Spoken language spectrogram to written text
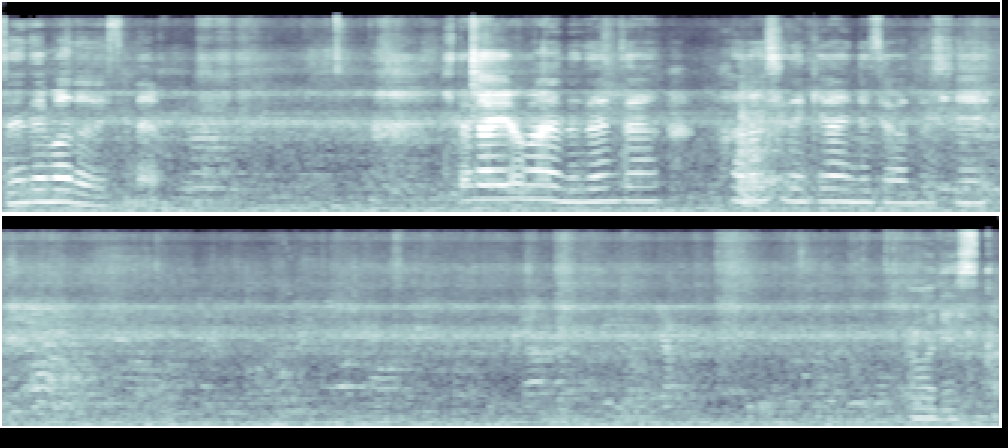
全然まだですね。人がいる前で全然話できないんですよ私。どうですか？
